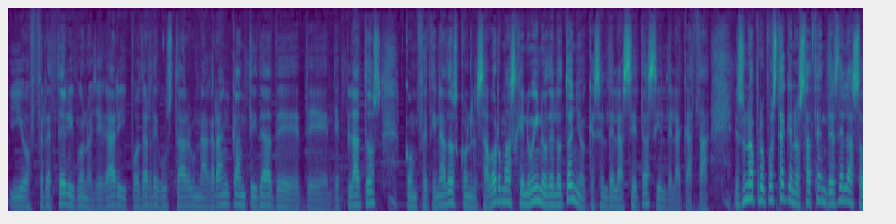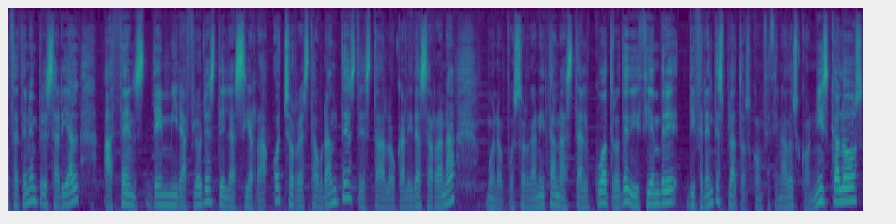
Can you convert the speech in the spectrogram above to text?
y ofrecer, y bueno, llegar y poder degustar una gran cantidad de, de platos confeccionados con el sabor más genuino del otoño, que es el de las setas y el de la caza. Es una propuesta que nos hacen desde la Asociación Empresarial Acens de Miraflores de la Sierra. Ocho restaurantes de esta localidad serrana bueno, pues organizan hasta el 4 de diciembre diferentes platos confeccionados con níscalos,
